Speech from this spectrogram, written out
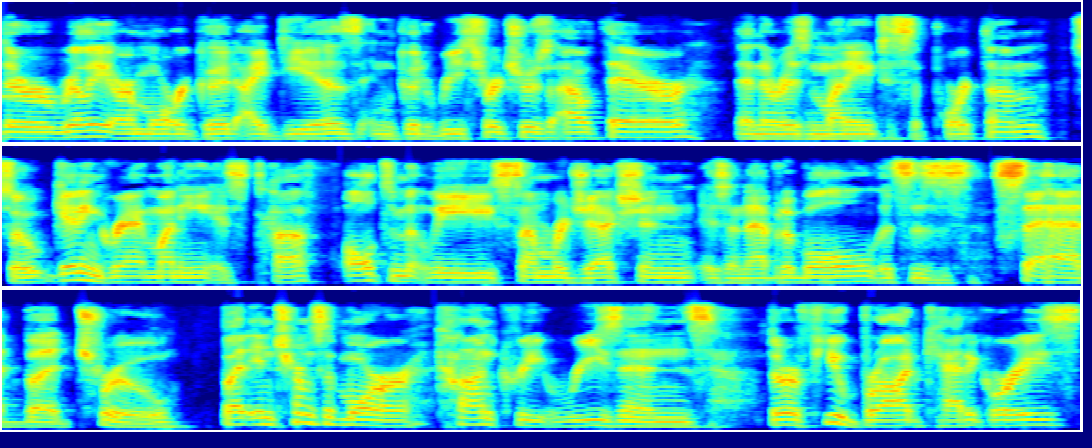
there really are more good ideas and good researchers out there than there is money to support them. So getting grant money is tough. Ultimately, some rejection is inevitable. This is sad, but true. But in terms of more concrete reasons, there are a few broad categories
